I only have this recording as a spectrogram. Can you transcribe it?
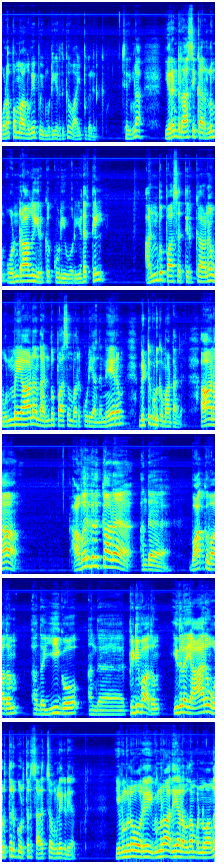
குழப்பமாகவே போய் முடிகிறதுக்கு வாய்ப்புகள் இருக்குது சரிங்களா? இரண்டு ராசிக்காரர்களும் ஒன்றாக இருக்கக்கூடிய ஒரு இடத்தில் அன்பு பாசத்திற்கான உண்மையான அந்த அன்பு பாசம் வரக்கூடிய அந்த நேரம் விட்டு கொடுக்க மாட்டாங்க. ஆனால் அவர்களுக்கான அந்த வாக்குவாதம் அந்த ஈகோ அந்த பிடிவாதம் இதில் யாரும் ஒருத்தருக்கு ஒருத்தர் சளைச்சவங்களே கிடையாது. இவங்களும் ஒரே இவங்களும் அதே அளவு தான் பண்ணுவாங்க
